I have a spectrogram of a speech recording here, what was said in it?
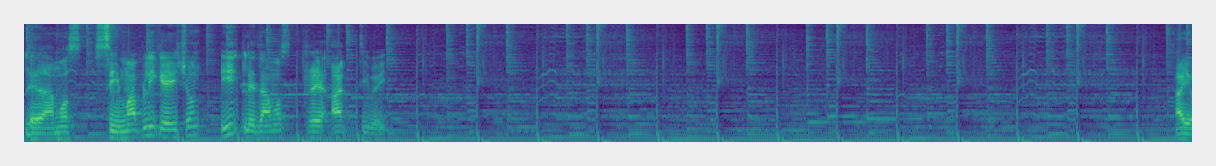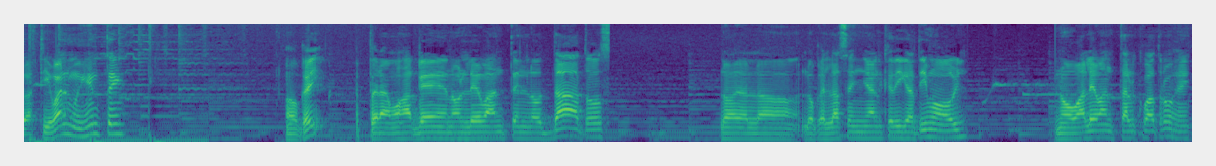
Le damos SIM Application y le damos Reactivate. Ahí va a activar, muy gente. Ok, esperamos a que nos levanten los datos. Lo, que es la señal que diga T-Mobile. No va a levantar 4G.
